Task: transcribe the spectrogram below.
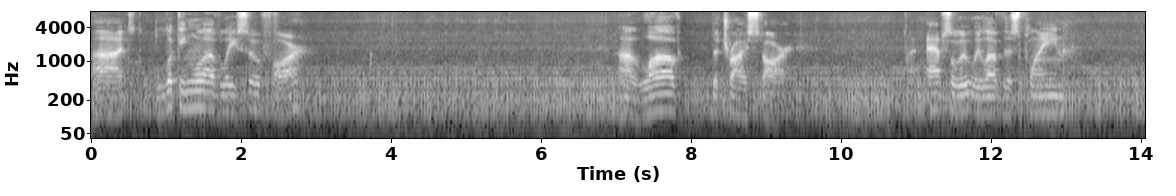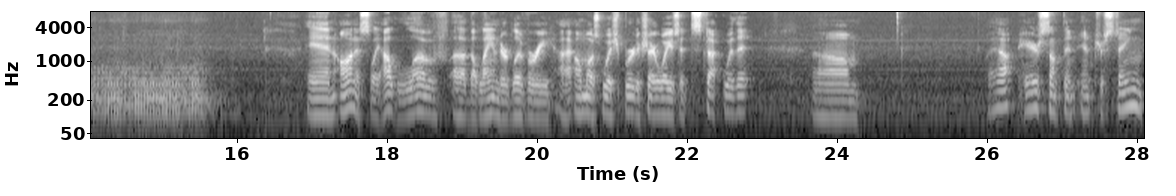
Uh, it's looking lovely so far. I love the TriStar. I absolutely love this plane. And honestly, I love uh, the Landor livery. I almost wish British Airways had stuck with it. Um, well, here's something interesting.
